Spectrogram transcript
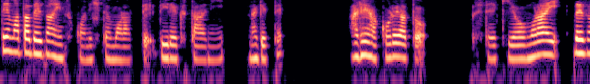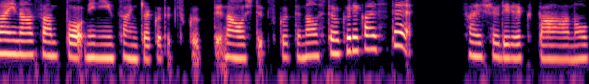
で、またデザインそこにしてもらって、ディレクターに投げて、あれやこれやと指摘をもらい、デザイナーさんと二人三脚で作って、直して作って直してを繰り返して、最終ディレクターの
